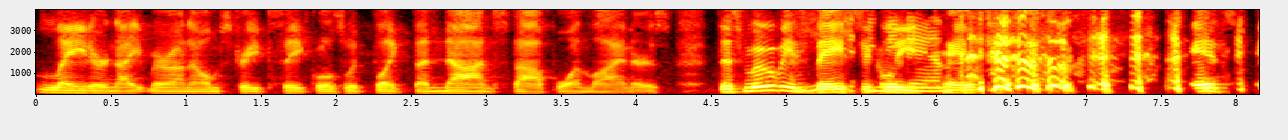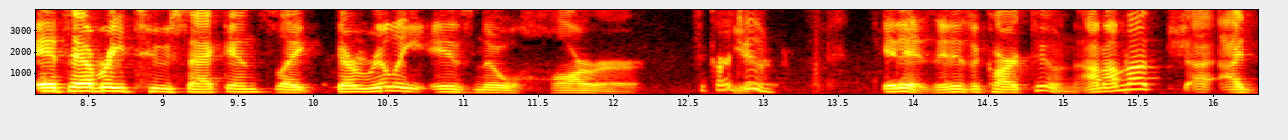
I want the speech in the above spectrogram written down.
later Nightmare on Elm Street sequels with like the non-stop one-liners. This movie's basically kidding me, ta- Dan? it's it's every two seconds. Like there really is no horror. it's a cartoon. here. It is. It is a cartoon. I'm. I'm not. sh- I. I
